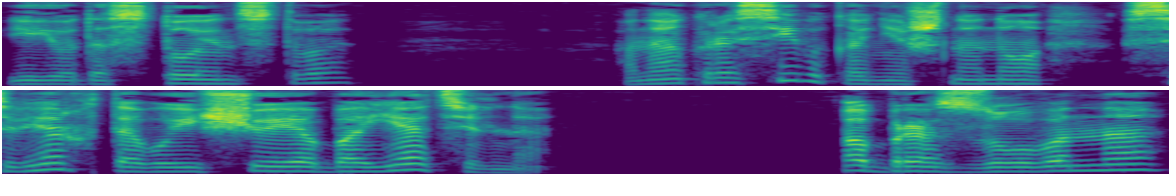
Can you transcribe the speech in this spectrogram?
ее достоинство. Она красива, конечно, но сверх того еще и обаятельна. Образованна,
